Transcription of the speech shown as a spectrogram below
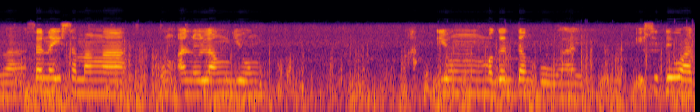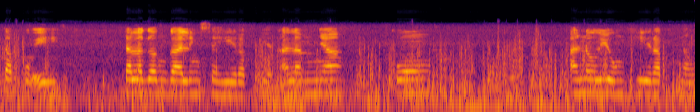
Ba? Sanay sa mga kung ano lang yung yung magandang buhay. Eh, si Diwata po eh, talagang galing sa hirap yan. Alam niya kung ano yung hirap ng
